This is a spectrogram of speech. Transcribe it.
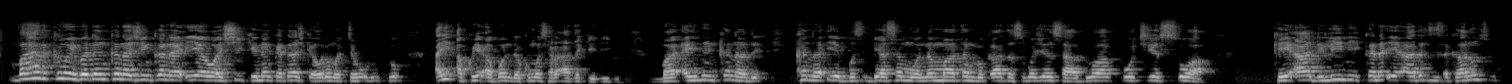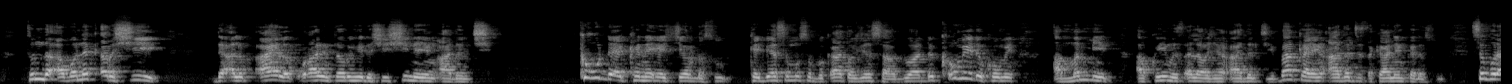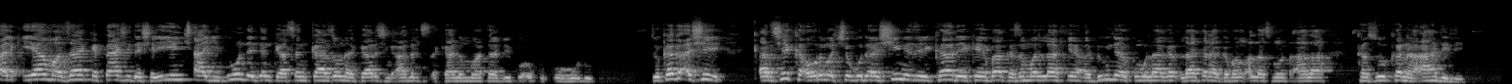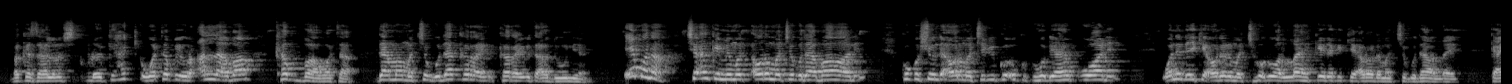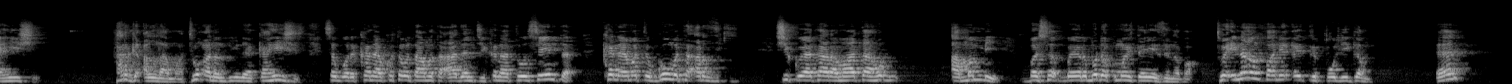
ba haka kawai ba dan kana jin kana iyawa shi kenan ka tashi ka aure mace huɗu to ai akwai abun da kuma shari'a take dibi. Ba ainihin kana da kana iya biya san wannan matan buƙatar su wajen saduwa ko ciyarwa kai adili ne kana iya adalci tsakaninsu. Tunda abu na ƙarshe da ayar alƙur'ani ta ruhe da shi shine yin adalci. Ko da kana iya ciyar da su ka biya su musu buƙata wajen saduwa da komai da komai amma me akwai matsala wajen adalci. Ba ka yin adalci tsakaninka da su. Saboda alkiyama za ka tashi da shayayyen cagi duk wanda ganka ya san ka zauna ka rashin adalci tsakanin mata biyu ko uku ko huɗu to kaga ashe ƙarshe ka auri mace guda shine zai kare kai baka zaman lafiya a duniya kuma lafiya gaban Allah subhanahu wataala ka zo kana adili baka zalunci ɗauki haƙƙi wata bayar Allah ba kabba wata. Dama mace guda kan rayu ta a duniya. Eh mana shi an kai mai auren mace guda bawa ne? Ko ko shin da auren mace biyu ko uku ko huɗu ya kowa ne? Wani da yake aure da mace huɗu wallahi kai da kake aure da mace guda wallahi ka shi. Har ga Allah ma tun a nan duniya ka shi. Saboda kana kwatanta mata adalci kana tausayinta kana mata goma ta arziki. Shi ko ya tara mata huɗu amma me? Bai rabu da kuma ta yi zina ba. To ina amfani da polygam eh?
